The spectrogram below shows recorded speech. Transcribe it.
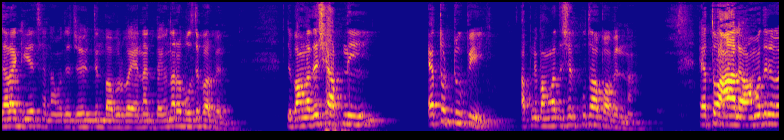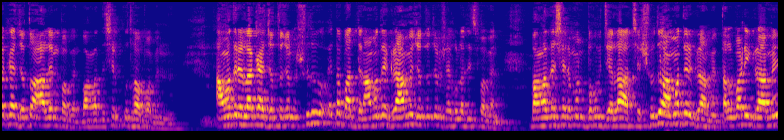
যারা গিয়েছেন আমাদের জহিউদ্দিন বাবুর ভাই এনাদ ভাই, ওনারা বলতে পারবেন যে বাংলাদেশে আপনি এত টুপি আপনি বাংলাদেশের কোথাও পাবেন না। এত আলেম আমাদের এলাকায় যত আলেম পাবেন, বাংলাদেশের কোথাও পাবেন না। আমাদের এলাকায় যতজন, শুধু এটা বাদ দেন, আমাদের গ্রামে যতজন শেখুল হাদিস পাবেন, বাংলাদেশের এমন বহু জেলা আছে, শুধু আমাদের গ্রামে, তালবাড়ি গ্রামে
